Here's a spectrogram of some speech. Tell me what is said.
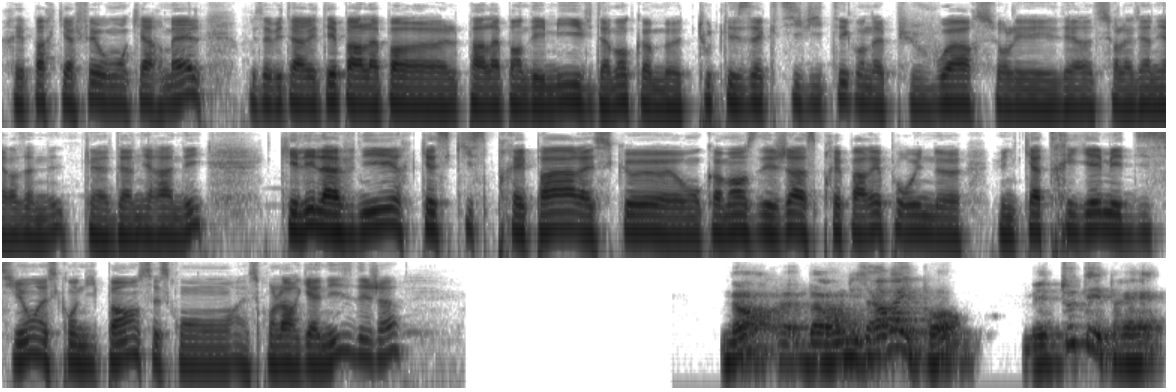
Répar Café au Mont-Carmel. Vous avez été arrêté par la, par la pandémie, évidemment, comme euh, toutes les activités qu'on a pu voir sur, les, sur la, dernière année, la dernière année. Quel est l'avenir? Qu'est-ce qui se prépare? Est-ce qu'on euh, commence déjà à se préparer pour une, une quatrième édition? Est-ce qu'on y pense? Est-ce qu'on est l'organise déjà? Non, euh, ben, on n'y travaille pas, mais tout est prêt.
